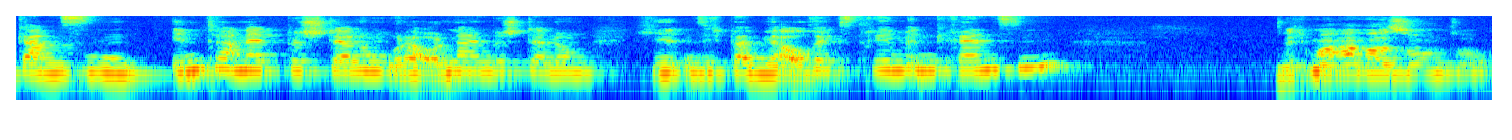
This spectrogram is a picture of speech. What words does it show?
ganzen Internetbestellungen oder Online-Bestellungen hielten sich bei mir auch extrem in Grenzen. Nicht mal Amazon so?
